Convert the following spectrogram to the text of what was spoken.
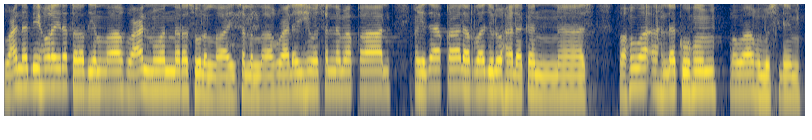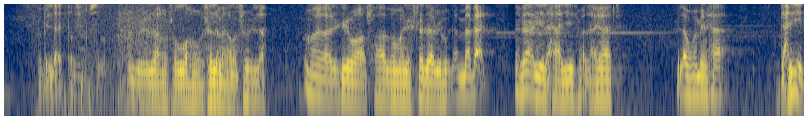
وعن أبي هريرة رضي الله عنه أن رسول الله صلى الله عليه وسلم قال إذا قال الرجل هلك الناس فهو أهلكهم. رواه مسلم. وبالله التوفيق والسلام. الحمد لله وصلى الله وسلم على رسول الله وعلى آله وأصحابه من اهتدى بهدى أما بعد فهذه الأحاديث والآيات الأول منها التحذير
